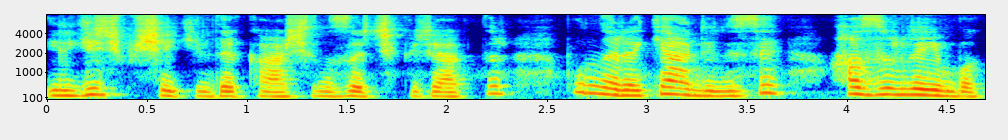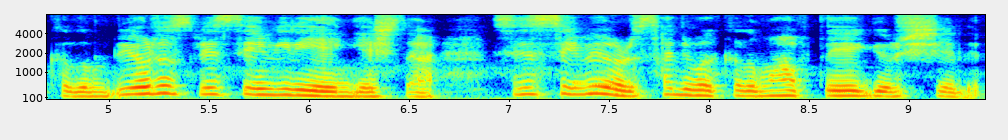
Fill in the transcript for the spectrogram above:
ilginç bir şekilde karşınıza çıkacaktır. Bunlara kendinizi hazırlayın bakalım diyoruz ve sevgili yengeçler sizi seviyoruz. Hadi bakalım haftaya görüşelim.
